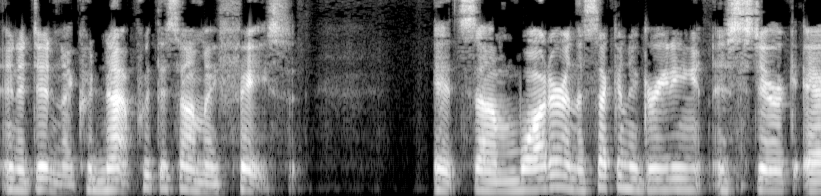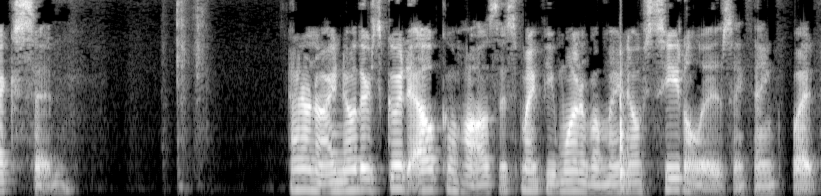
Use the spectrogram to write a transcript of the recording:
and it didn't. I could not put this on my face. It's um, water, and the second ingredient is stearic acid. I don't know. I know there's good alcohols. This might be one of them. I know cetyl is, I think, but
